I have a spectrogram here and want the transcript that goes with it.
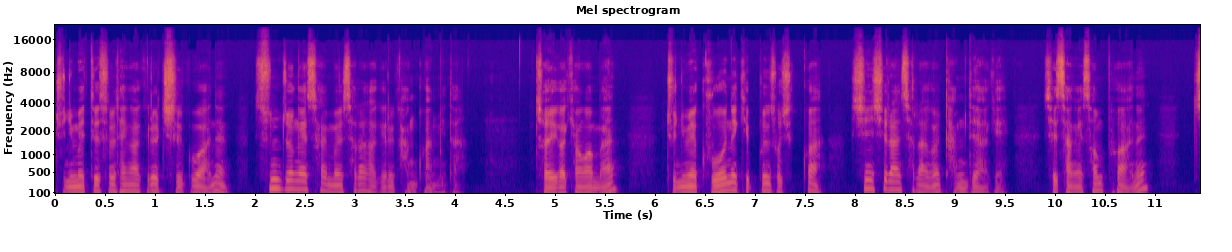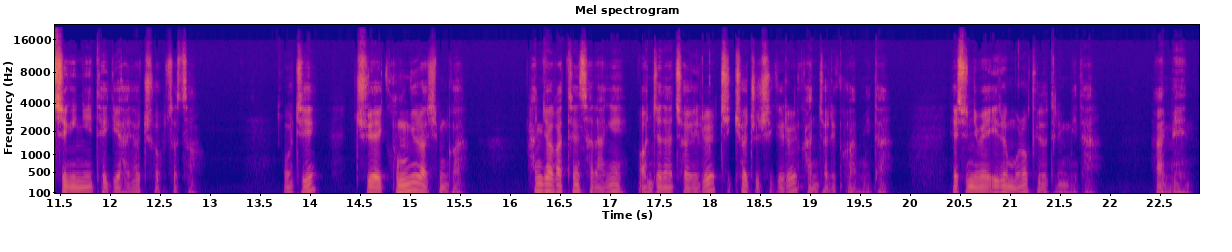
주님의 뜻을 행하기를 즐거워하는 순종의 삶을 살아가기를 간구합니다. 저희가 경험한 주님의 구원의 기쁜 소식과 신실한 사랑을 담대하게 세상에 선포하는 증인이 되게 하여 주옵소서. 오직 주의 국률하심과 한결같은 사랑이 언제나 저희를 지켜주시기를 간절히 구합니다. 예수님의 이름으로 기도드립니다. 아멘.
